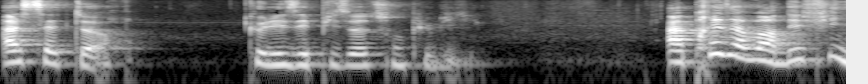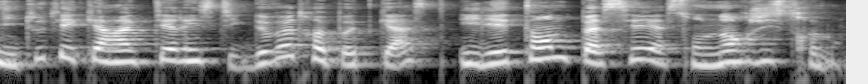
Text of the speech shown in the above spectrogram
à 7 heures, que les épisodes sont publiés. Après avoir défini toutes les caractéristiques de votre podcast, il est temps de passer à son enregistrement.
